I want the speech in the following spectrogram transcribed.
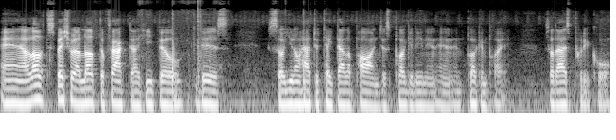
And I love especially I love the fact that he built this so you don't have to take that apart and just plug it in and, and, and plug and play. So that's pretty cool.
